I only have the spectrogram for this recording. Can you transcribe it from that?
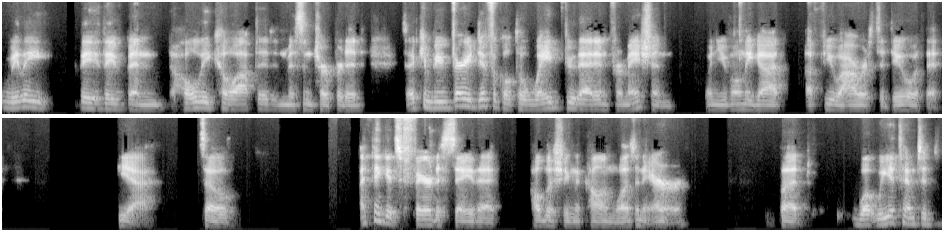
really they, they've been wholly co-opted and misinterpreted so it can be very difficult to wade through that information when you've only got a few hours to deal with it yeah. So I think it's fair to say that publishing the column was an error. But what we attempted to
